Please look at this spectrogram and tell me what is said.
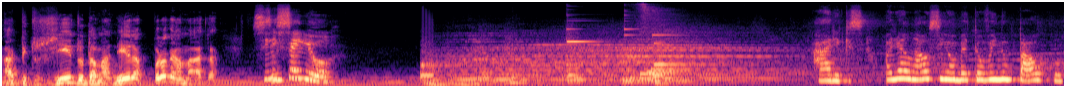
abduzido da maneira programada. Sim, senhor. Arix, olha lá o senhor Beethoven no palco.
